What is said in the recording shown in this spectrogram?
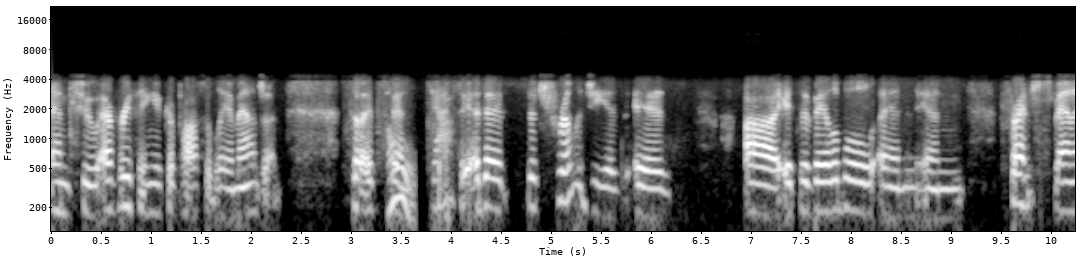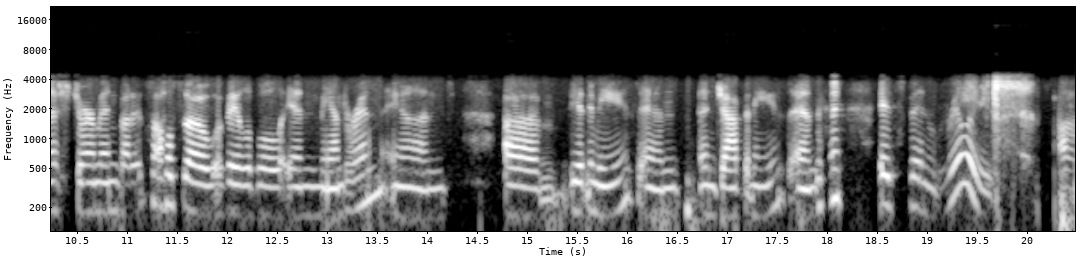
into everything you could possibly imagine. So it's oh, fantastic. Wow. The the trilogy is is uh, it's available in in French, Spanish, German, but it's also available in Mandarin and um, Vietnamese and and Japanese, and it's been really uh,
